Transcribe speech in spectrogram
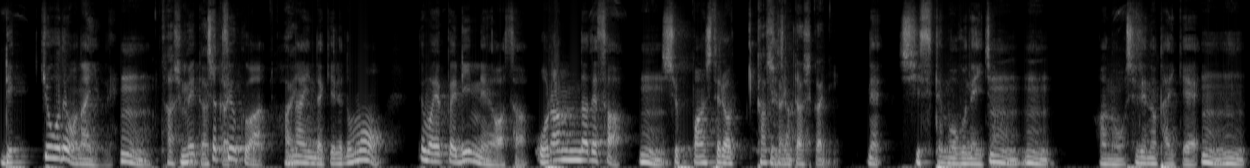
列強ではないよね。うん。確かに。めっちゃ強くははいないんだけれども、でもやっぱり輪廻はさ、オランダでさ、うん。出版してるわけじゃん。確かに確かに。ね。システムオブネイチャー。うん。うん。あの、自然の体系。うん。うん。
